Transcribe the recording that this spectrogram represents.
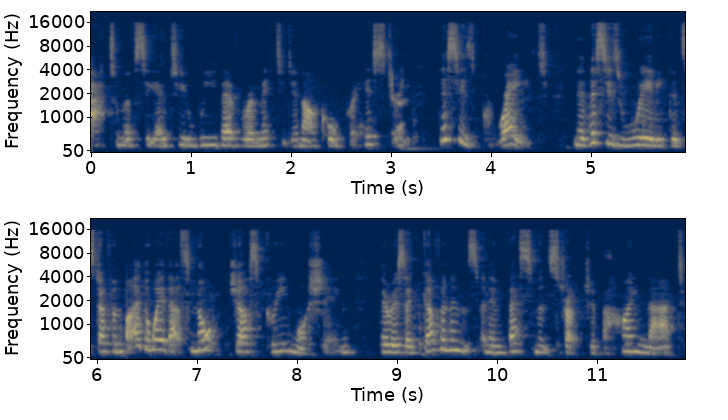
atom of CO2 we've ever emitted in our corporate history. This is great. You know, this is really good stuff. And by the way, that's not just greenwashing. There is a governance and investment structure behind that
